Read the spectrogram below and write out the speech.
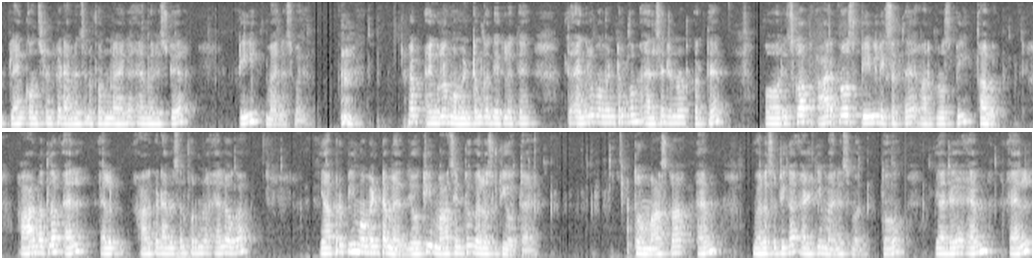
प्लैंक कांस्टेंट का डायमेंशन फॉर्मूला आएगा M L square T minus one अब एंगुलर मोमेंटम का देख लेते हैं। तो एंगुलर मोमेंटम को हम एल से डिनोट करते हैं और इसको आप आर क्रॉस पी भी लिख सकते हैं आर क्रॉस पी अब आर मतलब एल एल आर का डायमेंशन फॉर्मूला एल होगा। यहाँ पर पी मोमेंटम है, जो कि मास इंटू वेलोसिटी होता है। तो मास का एम वेलोसिटी का एल टी माइनस वन तो यह आ जाएगा M L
